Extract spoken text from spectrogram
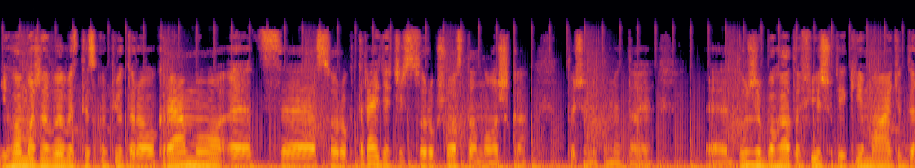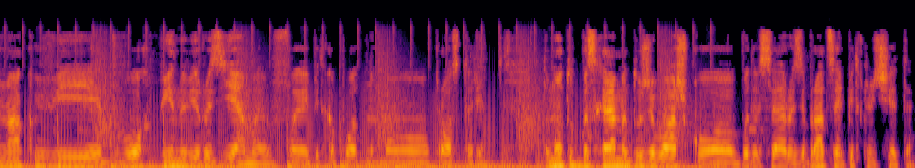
Його можна вивести з комп'ютера окремо. е, Це 43 чи 46 ножка, точно не пам'ятаю. Е, Дуже багато фішок, які мають одинакові двохпінові роз'єми в підкапотному просторі. Тому тут без схеми дуже важко буде все розібратися і підключити.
